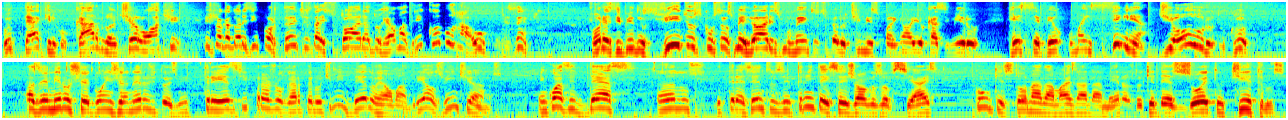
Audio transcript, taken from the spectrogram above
o técnico Carlo Ancelotti e jogadores importantes da história do Real Madrid, como Raul, por exemplo. Foram exibidos vídeos com seus melhores momentos pelo time espanhol e o Casimiro recebeu uma insígnia de ouro do clube. Casemiro chegou em janeiro de 2013 para jogar pelo time B do Real Madrid aos 20 anos. Em quase 10 anos e 336 jogos oficiais, conquistou nada mais nada menos do que 18 títulos,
